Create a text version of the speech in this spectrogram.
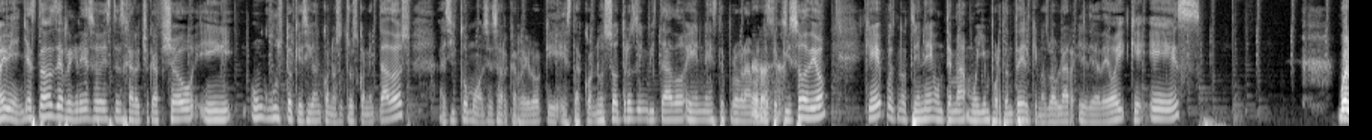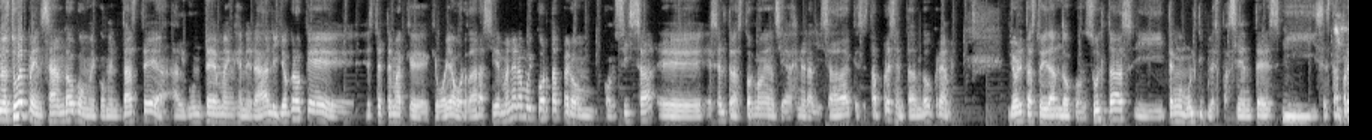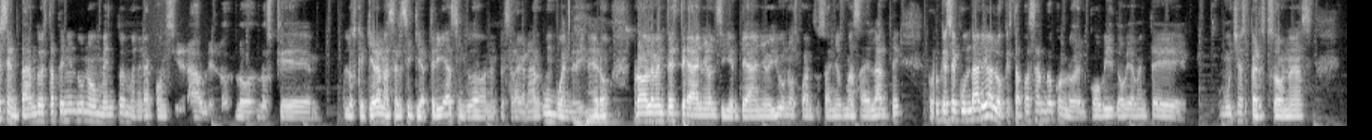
Muy bien, ya estamos de regreso. Esto es Jarocho Caf Show y un gusto que sigan con nosotros conectados, así como César Carrero que está con nosotros de invitado en este programa, en este episodio, que pues nos tiene un tema muy importante del que nos va a hablar el día de hoy, que es Bueno, estuve pensando, como me comentaste, algún tema en general y yo creo que este tema que, que voy a abordar así de manera muy corta pero concisa eh, es el trastorno de ansiedad generalizada que se está presentando, créame. Yo ahorita estoy dando consultas y tengo múltiples pacientes y se está presentando, está teniendo un aumento de manera considerable. Lo- lo- los, que, los que quieran hacer psiquiatría sin duda van a empezar a ganar un buen de dinero probablemente este año, el siguiente año y unos cuantos años más adelante, porque secundario a lo que está pasando con lo del COVID, obviamente muchas personas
